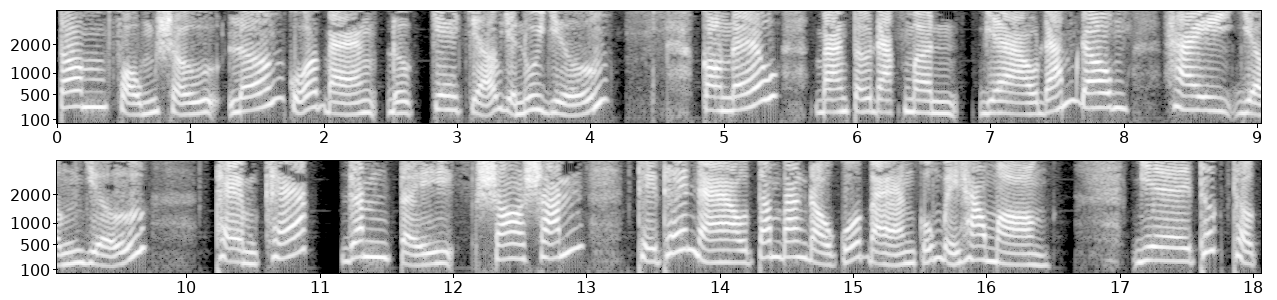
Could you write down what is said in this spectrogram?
tâm phụng sự lớn của bạn được che chở và nuôi dưỡng. Còn nếu bạn tự đặt mình vào đám đông hay giận dữ, thèm khát, ganh tị, so sánh, thì thế nào tâm ban đầu của bạn cũng bị hao mòn. Về thức thực,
